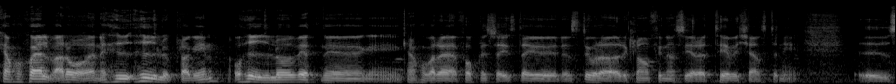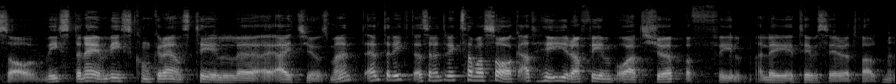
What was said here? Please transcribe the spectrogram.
kanske själva då en Hulu-plugin. Och Hulu vet ni kanske vad det är förhoppningsvis. Det är ju den stora reklamfinansierade tv-tjänsten i USA. Visst, den är en viss konkurrens till eh, iTunes. Men inte, inte, riktigt, alltså, det är inte riktigt samma sak att hyra film och att köpa film. Eller tv-serier i ett fall. Men,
